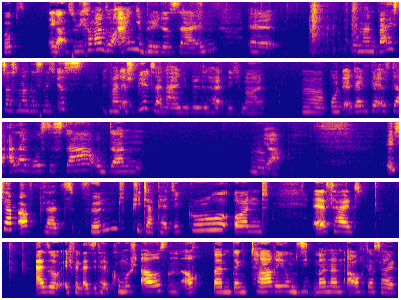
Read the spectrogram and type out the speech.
ups, egal, so wie kann man so eingebildet sein, äh, wenn man weiß, dass man das nicht ist? Ich meine, er spielt seine Eingebildetheit nicht mal. Ja. Und er denkt, er ist der allergrößte Star und dann. Ja. ja. Ich habe auf Platz 5 Peter Pettigrew und er ist halt. Also, ich finde, er sieht halt komisch aus und auch beim Denktarium sieht man dann auch, dass er halt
